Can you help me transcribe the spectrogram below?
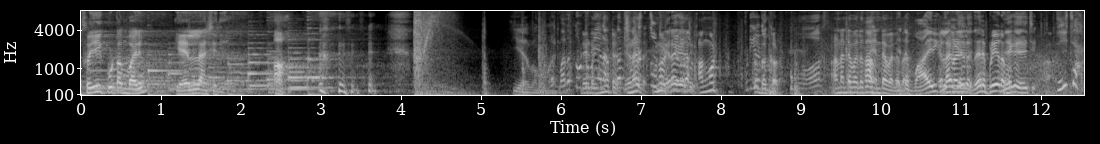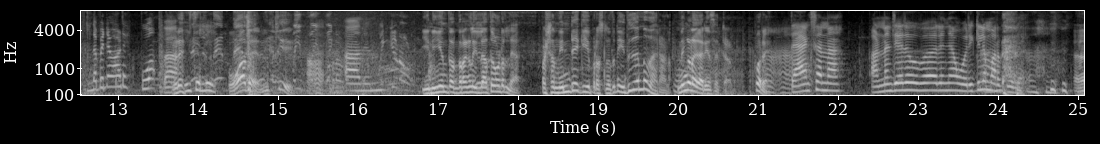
ശ്രീകുട്ടൻ വരും എല്ലാം ശരിയാവും. ആ. അണ്ണന്റെ വലത് എന്റെ വലത്. നീയൊക്കെ ജയിച്ച്. എന്നാ പിന്നെ വാടെ? പോവാം. എടേ, പോവാതെ നിക്ക്. ആ നിന്ന്. ഇനിയും തന്ത്രങ്ങൾ ഇല്ലാത്തതുകൊണ്ടല്ല. പക്ഷെ നിന്റെയൊക്കെ ഈ പ്രശ്നത്തിന് ഇത് തന്നെ ധാരാളം. നിങ്ങളുടെ കാര്യം സെറ്റാണ് പോരെ. താങ്ക്സ് അണ്ണ. അണ്ണൻ ചെയ്ത ഉപകാരം ഞാൻ ഒരിക്കലും മറക്കില്ല ആ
